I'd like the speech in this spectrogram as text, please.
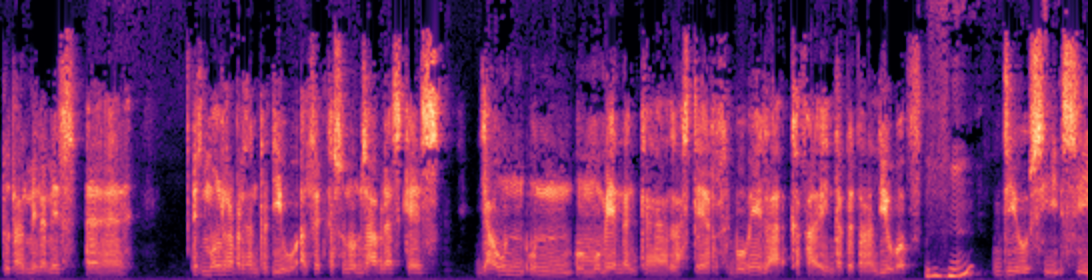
totalment. A més, eh, és molt representatiu el fet que són uns arbres que és... Hi ha un, un, un moment en què l'Ester Bové, la, que fa, interpreta el Lyubov, Uh -huh. diu si, si,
